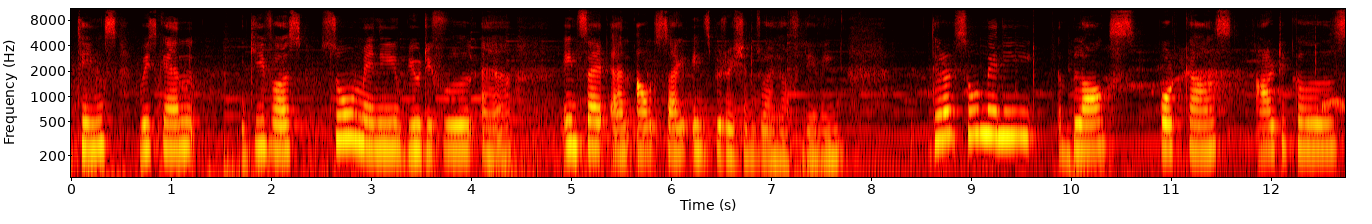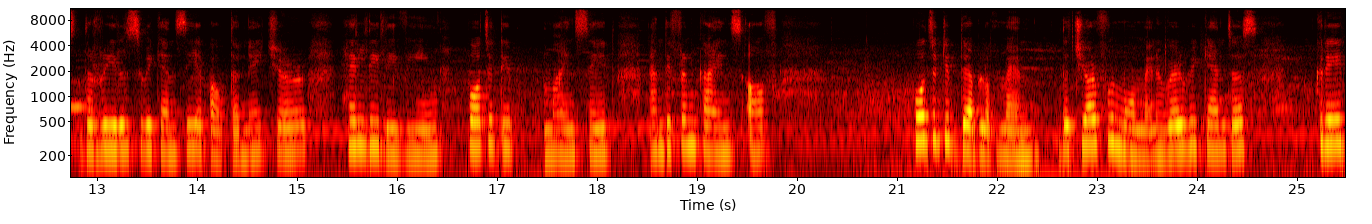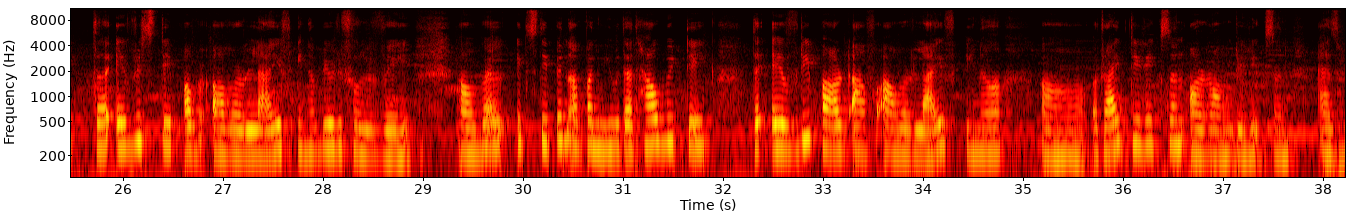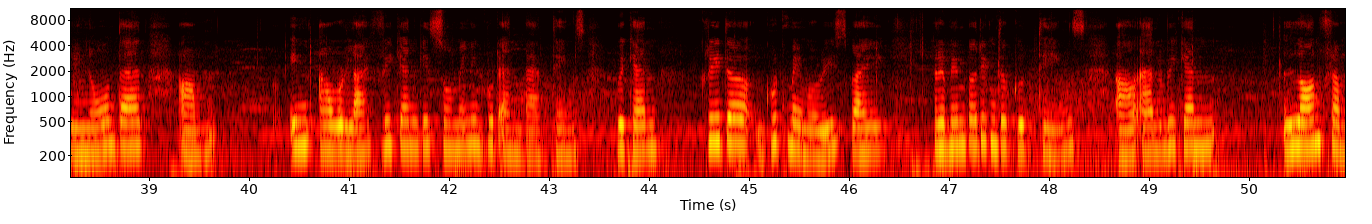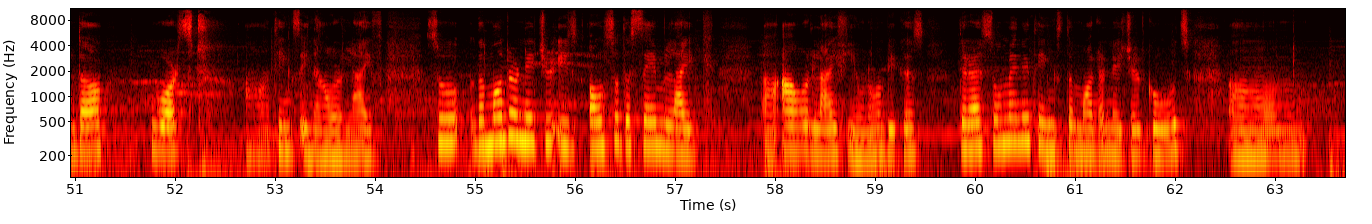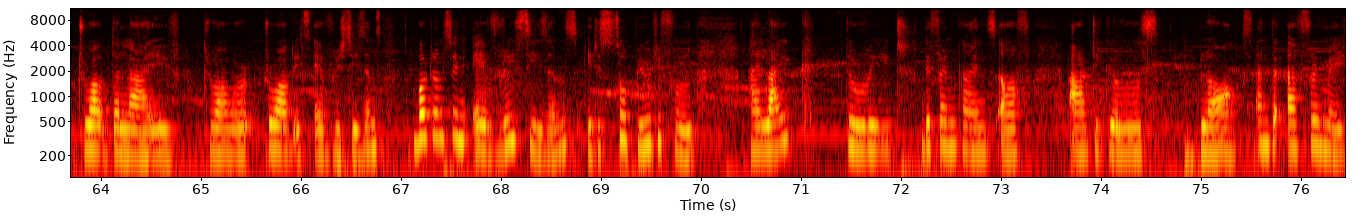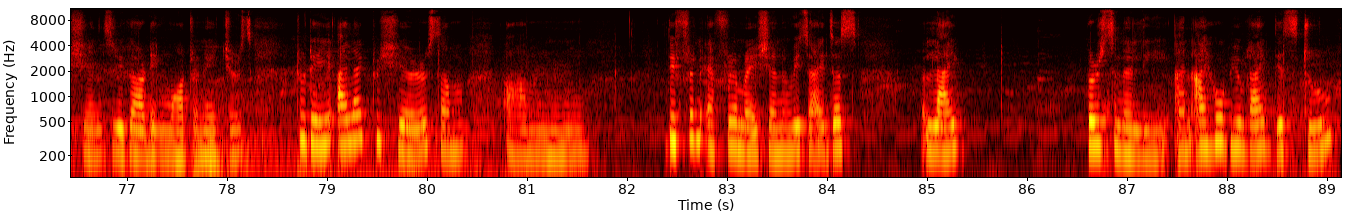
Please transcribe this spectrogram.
things which can give us so many beautiful uh, inside and outside inspiration joy of living. There are so many blogs podcasts articles the reels we can see about the nature healthy living positive mindset and different kinds of positive development the cheerful moment where we can just create the every step of our life in a beautiful way. Uh, well it's depend upon you that how we take the every part of our life in a uh, right direction or wrong direction. As we know that um, in our life we can get so many good and bad things. We can create a good memories by remembering the good things uh, and we can learn from the worst uh, things in our life. So the mother nature is also the same like uh, our life you know because there are so many things the mother nature goes um, throughout the life throughout throughout its every seasons but also in every seasons it is so beautiful. I like to read different kinds of articles blogs and the affirmations regarding mother natures. Today i like to share some um, different affirmation which i just like personally and i hope you like this too.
